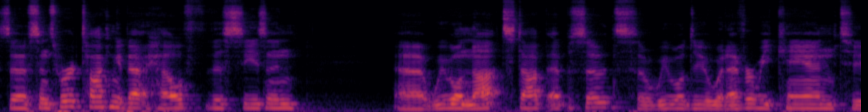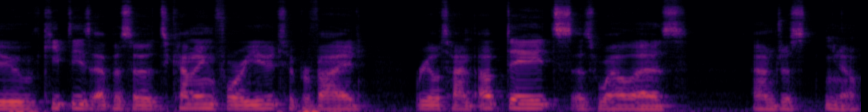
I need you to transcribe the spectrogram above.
So, since we're talking about health this season, uh, we will not stop episodes. So, we will do whatever we can to keep these episodes coming for you to provide real time updates as well as um, just, you know,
